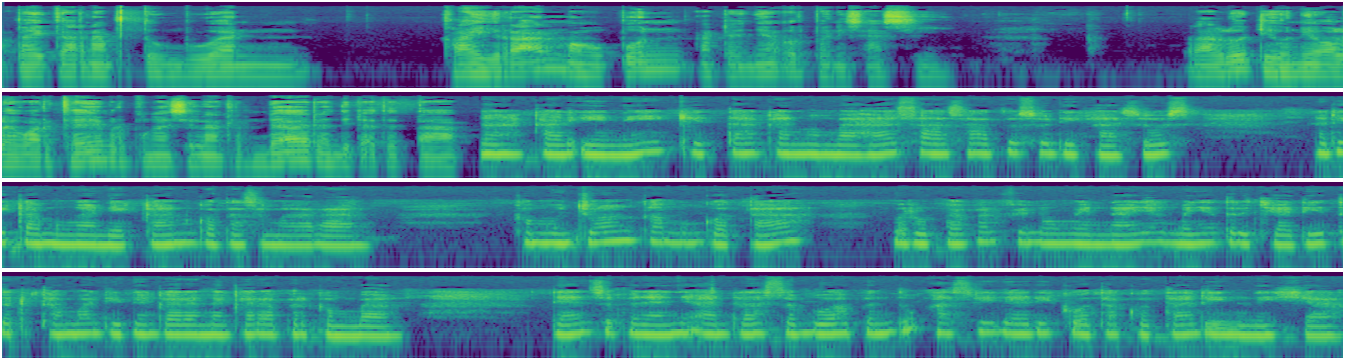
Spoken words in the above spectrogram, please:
baik karena pertumbuhan kelahiran maupun adanya urbanisasi. Lalu dihuni oleh warga yang berpenghasilan rendah dan tidak tetap. Nah, kali ini kita akan membahas salah satu studi kasus dari Kampung Gandekan, Kota Semarang. Kemunculan kampung kota merupakan fenomena yang banyak terjadi terutama di negara-negara berkembang dan sebenarnya adalah sebuah bentuk asli dari kota-kota di Indonesia.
